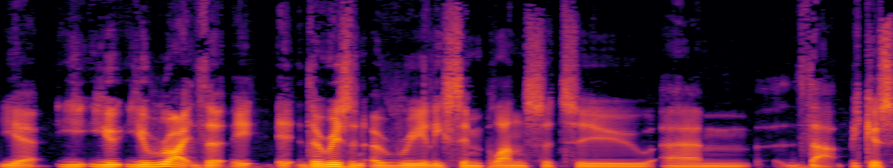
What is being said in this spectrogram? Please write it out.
Yeah, you you're right that it, it, there isn't a really simple answer to um, that because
